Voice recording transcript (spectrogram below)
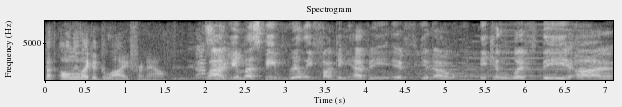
but only Oh. like a glide for now. That's Wow, not you neat. must be really fucking heavy if you know he can lift the uh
